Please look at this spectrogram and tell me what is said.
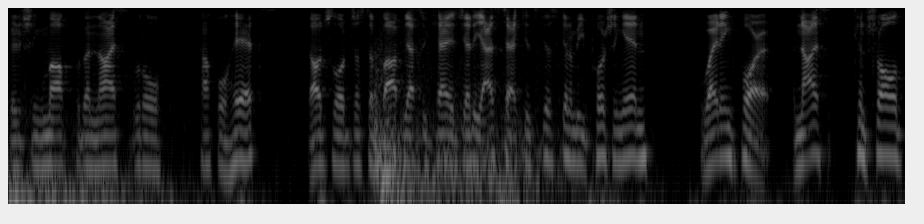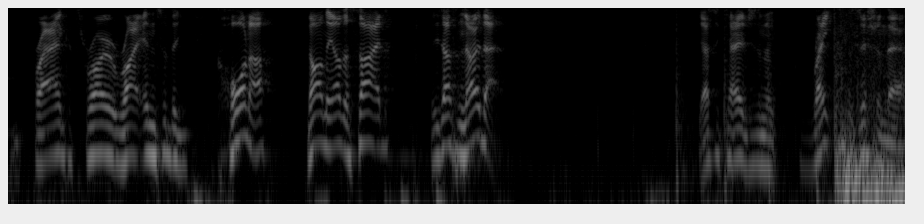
Finishing him off with a nice little couple hits. Dodge Lord just above Yasuke. Jetty Aztec is just going to be pushing in, waiting for it. A nice controlled frag throw right into the corner. Not on the other side. He doesn't know that. Yasuke Cage is in a great position there.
